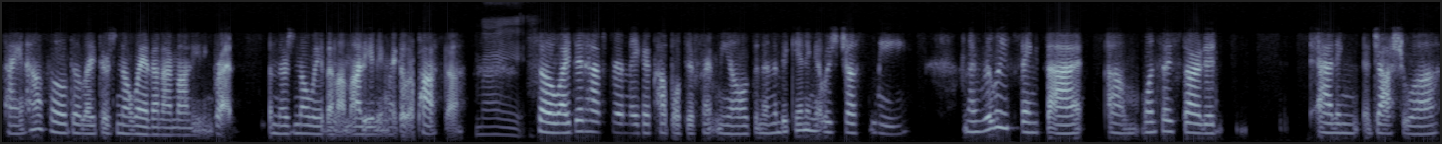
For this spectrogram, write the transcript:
Italian household, they're like, there's no way that I'm not eating bread. And there's no way that I'm not eating regular pasta. right. So I did have to make a couple different meals. And in the beginning, it was just me. And I really think that um, once I started adding Joshua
